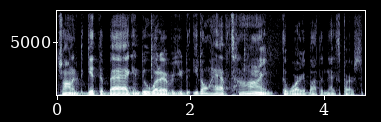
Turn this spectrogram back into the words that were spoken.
trying to get the bag and do whatever you do, you don't have time to worry about the next person.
